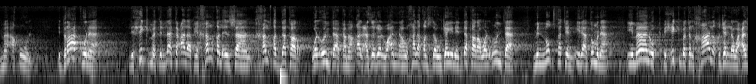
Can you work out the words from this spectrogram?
ما أقول إدراكنا لحكمة الله تعالى في خلق الإنسان خلق الذكر والأنثى كما قال عز وجل وأنه خلق الزوجين الذكر والأنثى من نطفة إذا تمنى. إيمانك بحكمة الخالق جل وعز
